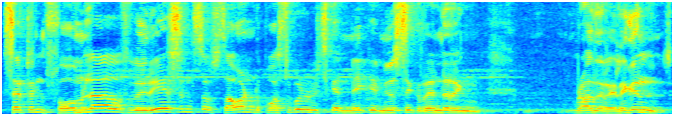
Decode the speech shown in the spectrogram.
certain formula of variations of sound possible which can make a music rendering rather elegant.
